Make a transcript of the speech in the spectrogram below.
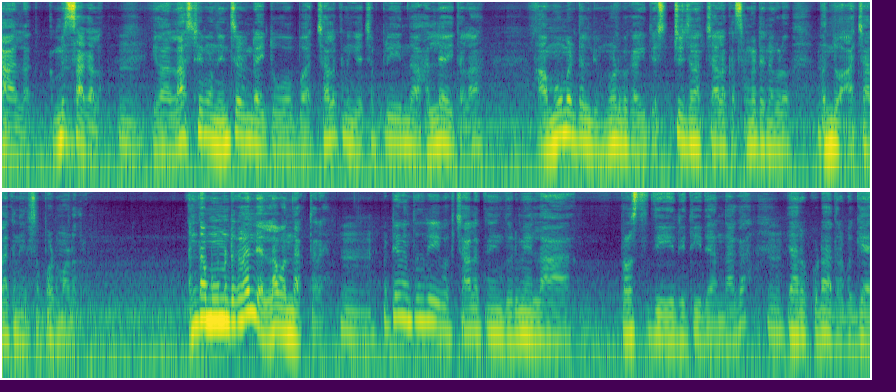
ಆಗಲ್ಲ ಮಿಸ್ ಆಗಲ್ಲ. ಈಗ ಲಾಸ್ಟ್ ಟೈಮ್ ಒಂದು ಇನ್ಸಿಡೆಂಟ್ ಆಯ್ತು ಒಬ್ಬ ಚಾಲಕನಿಗೆ ಚಪ್ಪಲಿಯಿಂದ ಹಲ್ಲೆ ಆಯ್ತಲ್ಲ ಆ ಮೂಮೆಂಟ್ ಅಲ್ಲಿ ನೀವು ನೋಡಬೇಕಾಗಿತ್ತು ಎಷ್ಟು ಜನ ಚಾಲಕ ಸಂಘಟನೆಗಳು ಬಂದು ಆ ಚಾಲಕನಿಗೆ ಸಪೋರ್ಟ್ ಮಾಡಿದ್ರು. ಅಂತ ಮೂಮೆಂಟ್ಗಳಲ್ಲಿ ಎಲ್ಲ ಒಂದಾಗ್ತಾರೆ. ಬಟ್ ಏನಂತಂದ್ರೆ ಇವಾಗ ಚಾಲಕನಿಗೆ ದುಡಿಮೆ ಇಲ್ಲ ಪರಿಸ್ಥಿತಿ ಈ ರೀತಿ ಇದೆ ಅಂದಾಗ ಯಾರು ಕೂಡ ಅದ್ರ ಬಗ್ಗೆ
